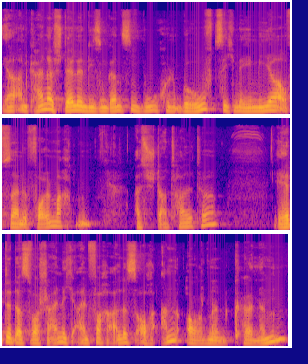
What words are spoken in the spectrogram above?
Ja, an keiner Stelle in diesem ganzen Buch beruft sich Nehemia auf seine Vollmachten als Statthalter. Er hätte das wahrscheinlich einfach alles auch anordnen können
